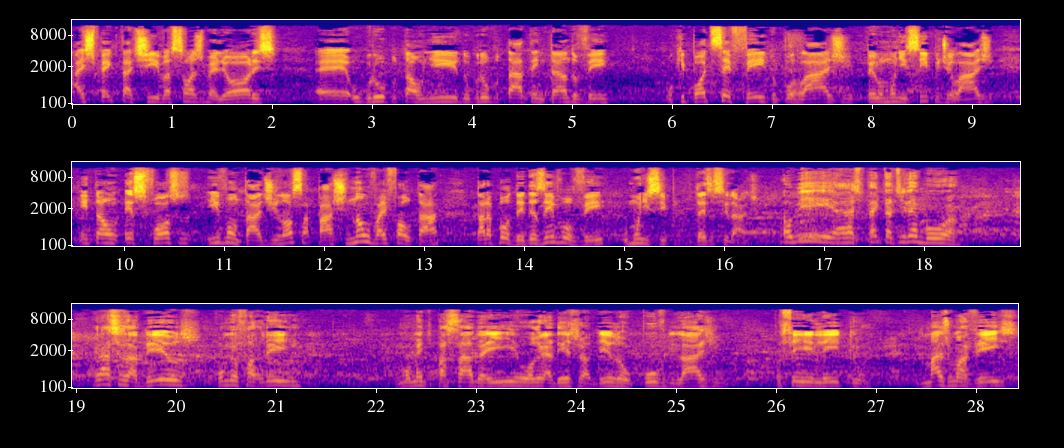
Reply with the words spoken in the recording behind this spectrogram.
As expectativas são as melhores, é, o grupo está unido, o grupo está tentando ver o que pode ser feito por Laje, pelo município de Laje. Então, esforços e vontade de nossa parte não vai faltar para poder desenvolver o município dessa cidade. Albi, a expectativa é boa. Graças a Deus, como eu falei no momento passado aí, eu agradeço a Deus, ao povo de Laje, ser eleito mais uma vez,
